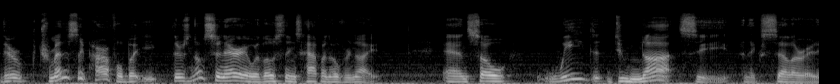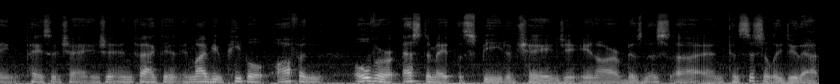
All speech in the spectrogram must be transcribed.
They're tremendously powerful, but you, there's no scenario where those things happen overnight. And so we do not see an accelerating pace of change. In fact, in, in, my view, people often overestimate the speed of change in our business uh, and consistently do that.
